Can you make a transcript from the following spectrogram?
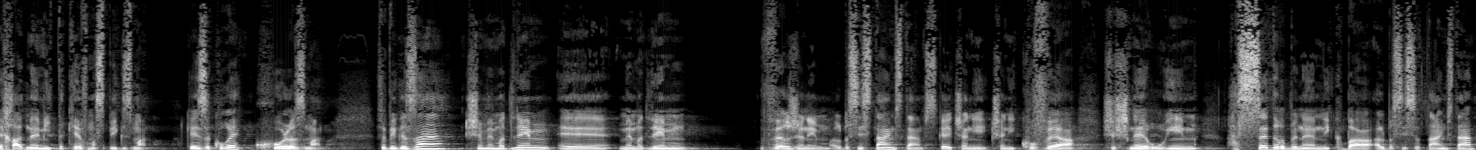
אחד מהם יתעכב מספיק זמן. אוקיי? זה קורה כל הזמן. ובגלל זה, כשממדלים אה, ממדלים ורז'נים על בסיס timestamps, okay? כשאני, כשאני קובע ששני אירועים, הסדר ביניהם נקבע על בסיס ה timestamp,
